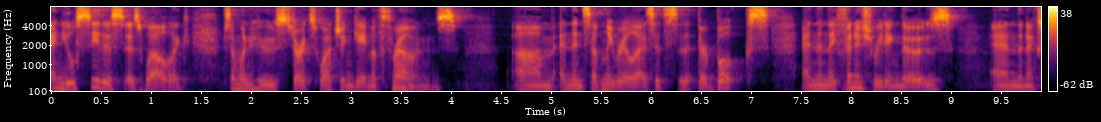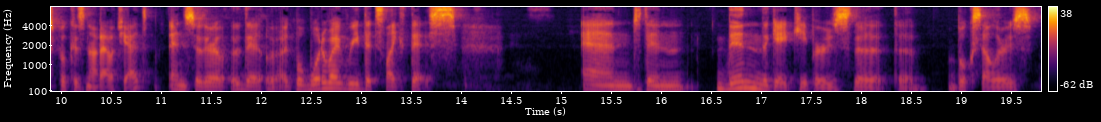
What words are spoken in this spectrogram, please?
and you'll see this as well like someone who starts watching game of thrones um, and then suddenly realizes that they're books and then they finish reading those and the next book is not out yet. And so they're, they're like well what do i read that's like this? And then then the gatekeepers, the the booksellers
